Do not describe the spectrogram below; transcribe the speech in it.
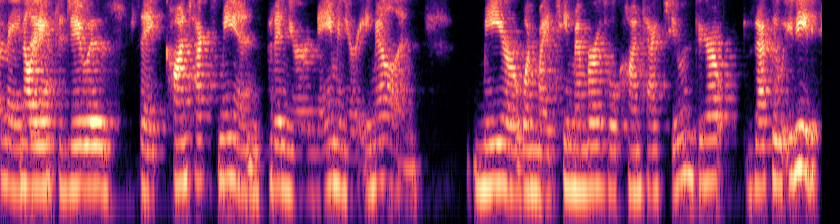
Amazing. And all you have to do is say, contact me and put in your name and your email and me or one of my team members will contact you and figure out exactly what you need.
